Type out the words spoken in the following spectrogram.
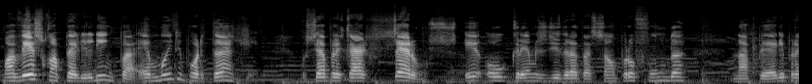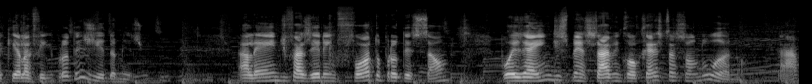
Uma vez com a pele limpa, é muito importante você aplicar sérums e ou cremes de hidratação profunda na pele para que ela fique protegida mesmo. Além de fazerem fotoproteção, pois é indispensável em qualquer estação do ano, tá?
